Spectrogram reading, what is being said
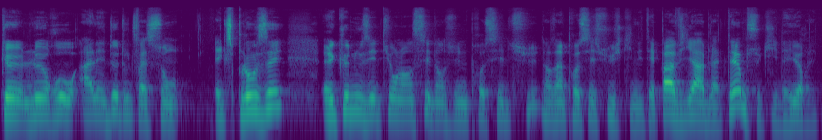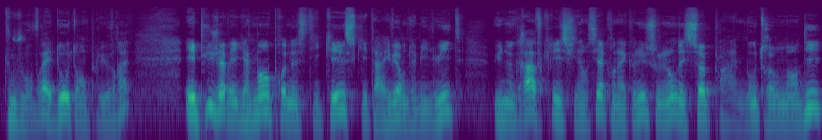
que l'euro allait de toute façon explosé, que nous étions lancés dans, une dans un processus qui n'était pas viable à terme, ce qui d'ailleurs est toujours vrai, d'autant plus vrai. Et puis j'avais également pronostiqué, ce qui est arrivé en 2008, une grave crise financière qu'on a connue sous le nom des subprimes. Autrement dit,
